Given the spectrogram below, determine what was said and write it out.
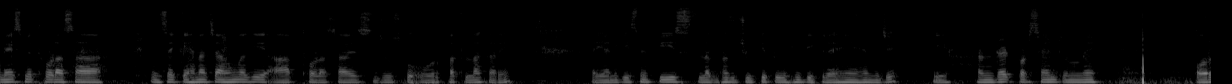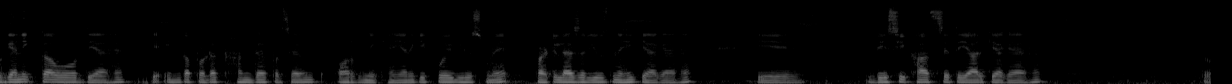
मैं इसमें थोड़ा सा इनसे कहना चाहूँगा कि आप थोड़ा सा इस जूस को और पतला करें। यानी कि इसमें पीस लगभग जू तो ही दिख रहे हैं मुझे। ये हंड्रेड परसेंट उन्होंने ऑर्गेनिक का और दिया है कि इनका प्रोडक्ट हंड्रेड परसेंट ऑर्गेनिक है। यानी कि कोई भी उसमें फर्टिलाइज़र यूज़ नहीं किया गया है। ये देसी खाद से तैयार किया गया है। तो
